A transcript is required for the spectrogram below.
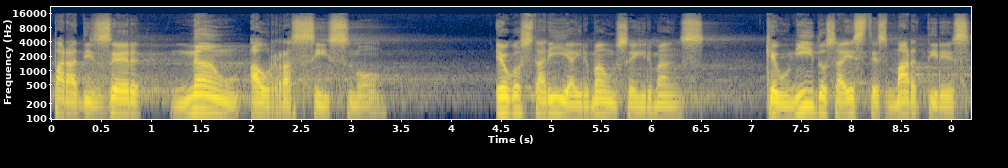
para dizer não ao racismo. Eu gostaria, irmãos e irmãs, que unidos a estes mártires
